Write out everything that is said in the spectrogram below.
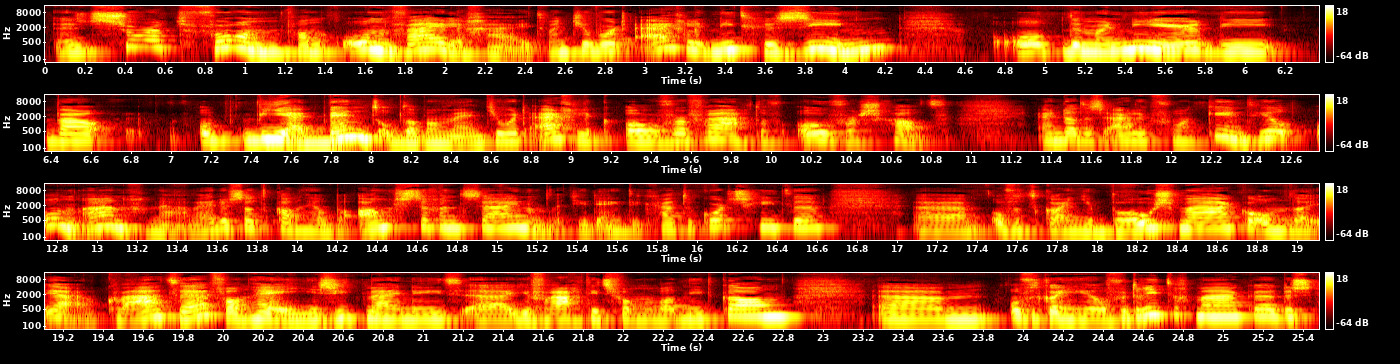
een soort vorm van onveiligheid. Want je wordt eigenlijk niet gezien op de manier die, waar, op wie jij bent op dat moment. Je wordt eigenlijk overvraagd of overschat. En dat is eigenlijk voor een kind heel onaangenaam. Hè? Dus dat kan heel beangstigend zijn, omdat je denkt: ik ga tekortschieten. Uh, of het kan je boos maken, omdat ja, kwaad hè, van hé, hey, je ziet mij niet, uh, je vraagt iets van me wat niet kan. Um, of het kan je heel verdrietig maken. Dus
